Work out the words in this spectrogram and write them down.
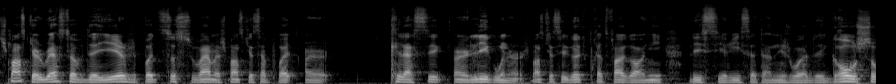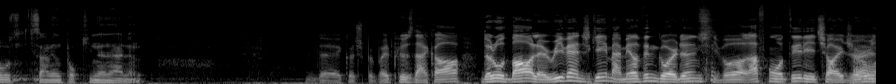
Je pense que Rest of the Year, j'ai pas dit ça souvent, mais je pense que ça pourrait être un classique, un league winner. Je pense que c'est le gars qui pourrait te faire gagner les séries cette année. Je vois des grosses choses qui s'en viennent pour Keenan Allen. De, écoute, je peux pas être plus d'accord. De l'autre bord, le revenge game à Melvin Gordon qui va affronter les Chargers.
